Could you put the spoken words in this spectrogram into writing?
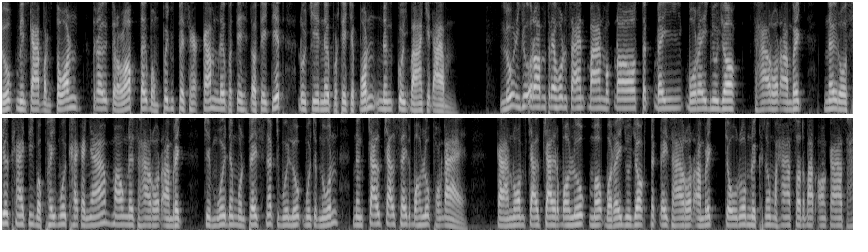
លោកមានការបន្ទាន់ ត្រូវត្រឡប់ទៅបំពេញបេសកកម្មនៅប្រទេសដទៃទៀតដូចជានៅប្រទេសជប៉ុននិងគុយបាជាដើមលោកនាយករដ្ឋមន្ត្រីហ៊ុនសែនបានមកដល់ទឹកដីបូរីញូវយ៉កសហរដ្ឋអាមេរិកនៅរសៀលថ្ងៃទី21ខែកញ្ញាម៉ោងនៅសហរដ្ឋអាមេរិកជាមួយនឹងមន្ត្រីស្និទ្ធជាមួយលោកមួយចំនួននិងចៅចៅស្រីរបស់លោកផងដែរការនាំចៅចៅរបស់លោកមកបរិយាញូវយ៉កទឹកដីសហរដ្ឋអាមេរិកចូលរួមនៅក្នុងមហាសន្និបាតអង្គការសហ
